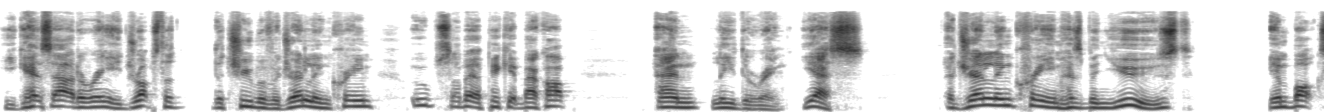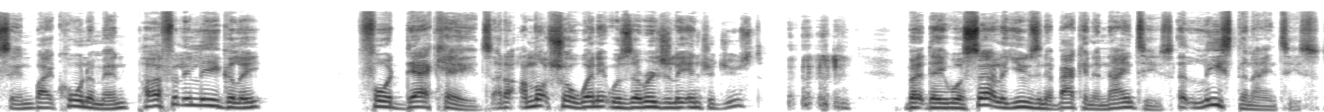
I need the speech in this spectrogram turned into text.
he gets out of the ring, he drops the, the tube of adrenaline cream. Oops, I better pick it back up and leave the ring. Yes, adrenaline cream has been used in boxing by cornermen perfectly legally for decades. I'm not sure when it was originally introduced, but they were certainly using it back in the 90s, at least the 90s.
